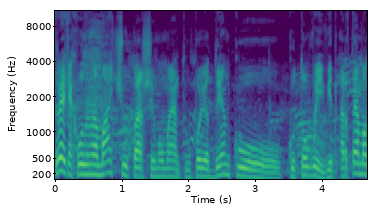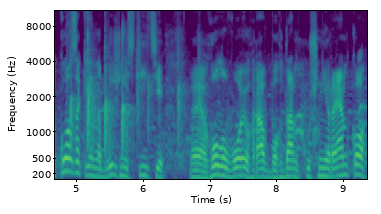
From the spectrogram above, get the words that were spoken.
Третя хвилина матчу. Перший момент у поєдинку кутовий від Артема Козаки на ближній стійці е, головою грав Богдан Кушніренко,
